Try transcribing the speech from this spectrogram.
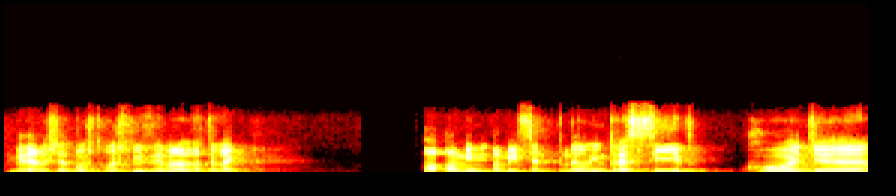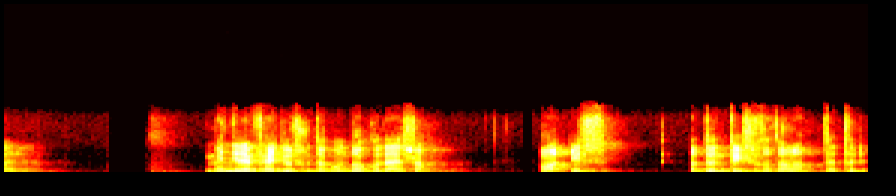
Minden is most, most fűzni maradva tényleg, ami, ami szerintem nagyon impresszív, hogy mennyire felgyorsult a gondolkodása, a, és a döntéshozatala. Tehát, hogy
